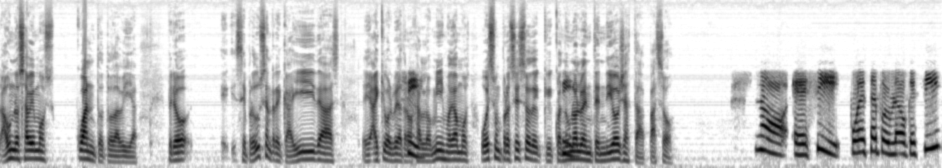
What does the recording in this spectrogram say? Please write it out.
aún no sabemos cuánto todavía, pero eh, se producen recaídas, eh, hay que volver a trabajar lo mismo, digamos, o es un proceso de que cuando uno lo entendió ya está, pasó. No, eh, sí, puede ser por un lado que sí,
